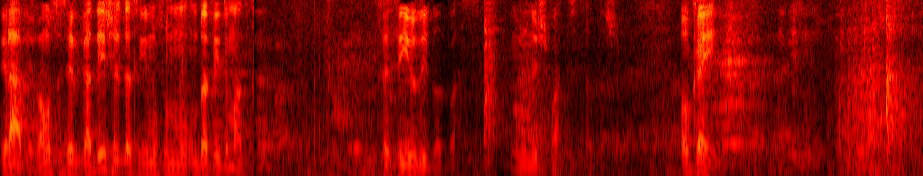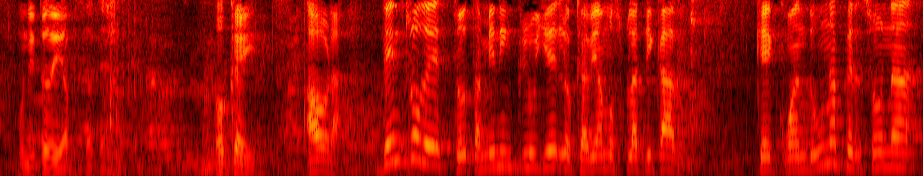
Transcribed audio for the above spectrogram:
grave. Vamos a hacer Kadish, ahorita seguimos un, ratito más. Ok. Bonito día, Ok, ahora, dentro de esto también incluye lo que habíamos platicado, que cuando una persona,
